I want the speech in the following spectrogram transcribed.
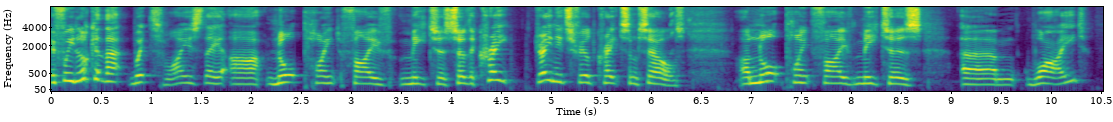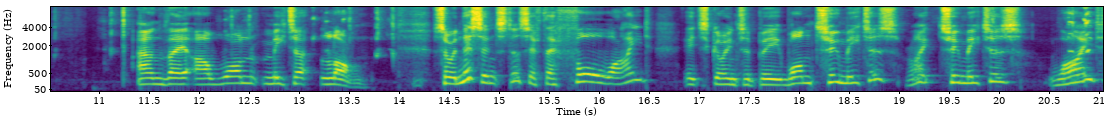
if we look at that width-wise, they are 0.5 meters. So the crate drainage field crates themselves are 0.5 meters um, wide and they are one meter long. So in this instance, if they're four wide, it's going to be one, two meters, right? Two meters wide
